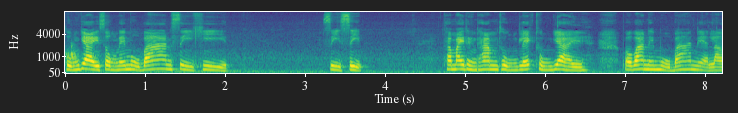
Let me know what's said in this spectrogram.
ถุงใหญ่ส่งในหมู่บ้านสี่ขีดสี่สิบทำไมถึงทำถุงเล็กถุงใหญ่ เพราะว่าในหมู่บ้านเนี่ยเรา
